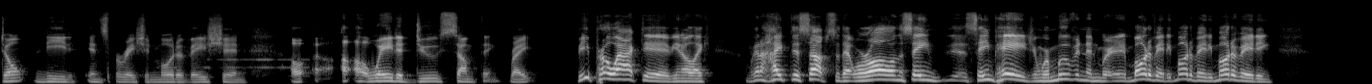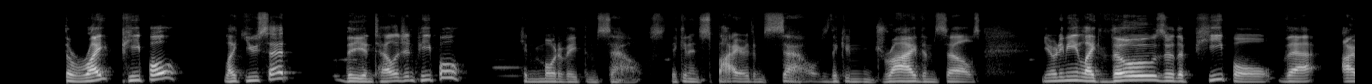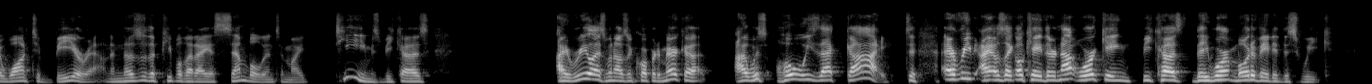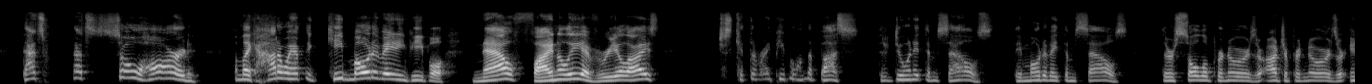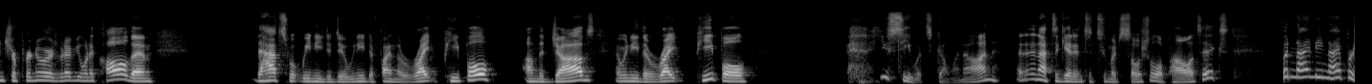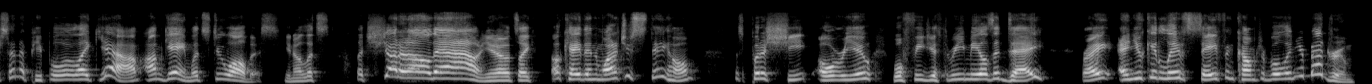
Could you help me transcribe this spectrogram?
don't need inspiration, motivation, a, a, a way to do something, right? Be proactive, you know, like I'm gonna hype this up so that we're all on the same same page and we're moving and we're eh, motivating, motivating, motivating. The right people, like you said, the intelligent people can motivate themselves. They can inspire themselves. They can drive themselves. You know what I mean? Like those are the people that I want to be around. And those are the people that I assemble into my teams because I realized when I was in corporate America, I was always that guy. To every I was like, okay, they're not working because they weren't motivated this week. That's that's so hard. I'm like, how do I have to keep motivating people? Now, finally, I've realized just get the right people on the bus. They're doing it themselves. They motivate themselves. They're solopreneurs or entrepreneurs or entrepreneurs, whatever you want to call them. That's what we need to do. We need to find the right people on the jobs and we need the right people. You see what's going on. And not to get into too much social or politics, but 99% of people are like, yeah, I'm, I'm game. Let's do all this. You know, let's let's shut it all down. You know, it's like, okay, then why don't you stay home? Let's put a sheet over you. We'll feed you three meals a day, right? And you can live safe and comfortable in your bedroom.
